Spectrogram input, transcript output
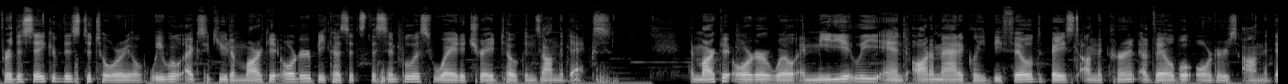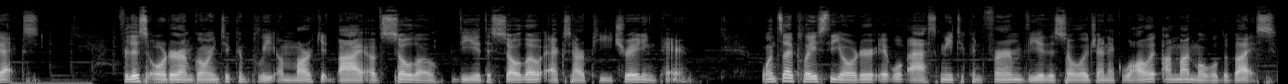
For the sake of this tutorial, we will execute a market order because it's the simplest way to trade tokens on the DEX. The market order will immediately and automatically be filled based on the current available orders on the DEX. For this order, I'm going to complete a market buy of Solo via the Solo XRP trading pair. Once I place the order, it will ask me to confirm via the Sologenic wallet on my mobile device.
